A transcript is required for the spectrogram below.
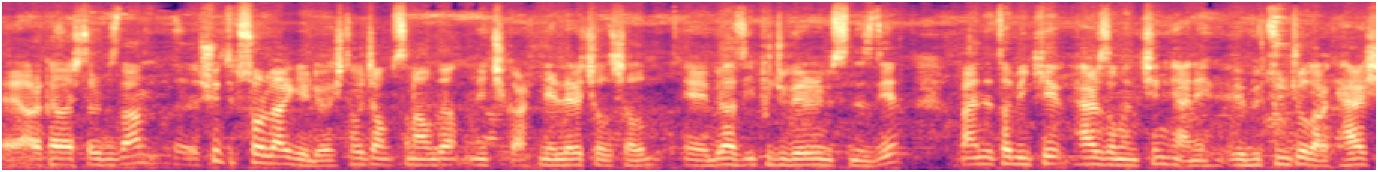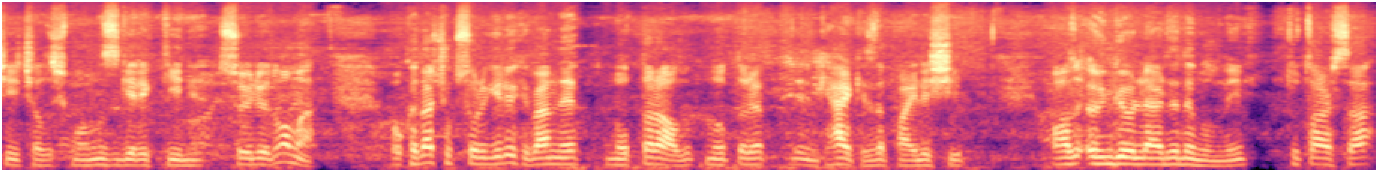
e, arkadaşlarımızdan e, şu tip sorular geliyor. İşte hocam sınavda ne çıkar, nelere çalışalım, biraz ipucu verir misiniz diye. Ben de tabii ki her zaman için yani e, bütüncü olarak her şeyi çalışmamız gerektiğini söylüyordum ama o kadar çok soru geliyor ki ben de notlar aldım. Notları dedim ki herkesle paylaşayım. Bazı öngörülerde de bulunayım. Tutarsa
